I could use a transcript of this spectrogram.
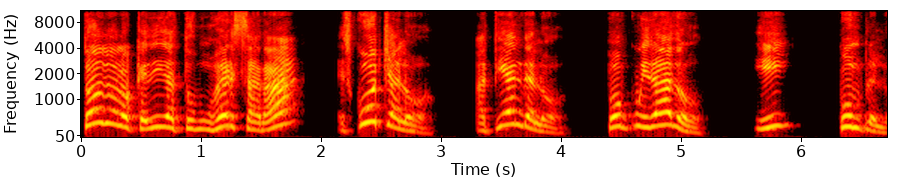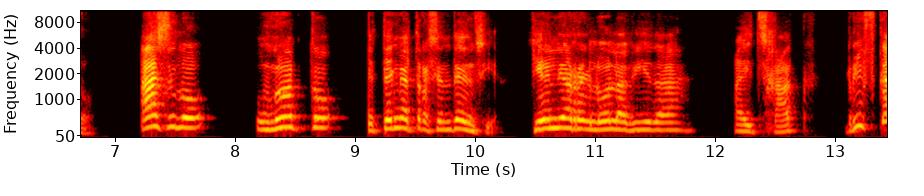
todo lo que diga tu mujer Sara, escúchalo, atiéndelo, pon cuidado y cúmplelo. Hazlo un acto que tenga trascendencia. ¿Quién le arregló la vida a Isaac? Rifka.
